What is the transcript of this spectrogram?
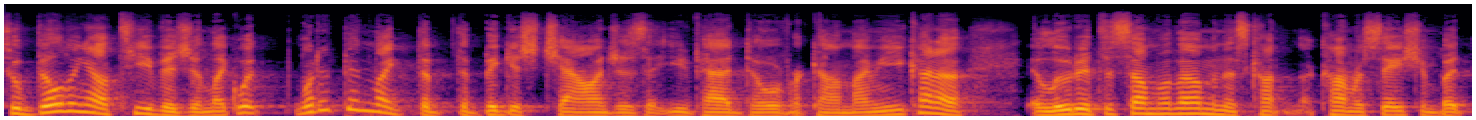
So building out TVision, like what what have been like the, the biggest challenges that you've had to overcome? I mean, you kind of alluded to some of them in this con- conversation, but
